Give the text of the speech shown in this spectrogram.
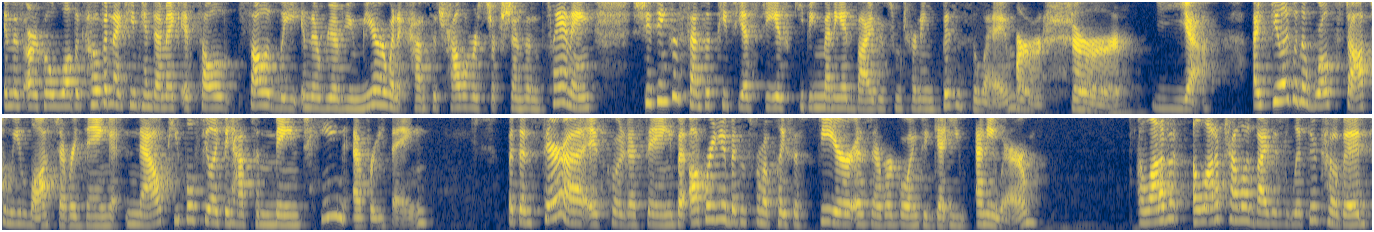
in this article, while the COVID 19 pandemic is sol- solidly in the rearview mirror when it comes to travel restrictions and planning, she thinks a sense of PTSD is keeping many advisors from turning business away. For sure. Yeah. I feel like when the world stopped and we lost everything, now people feel like they have to maintain everything. But then Sarah is quoted as saying, but operating a business from a place of fear is never going to get you anywhere. A lot of a lot of travel advisors live through COVID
